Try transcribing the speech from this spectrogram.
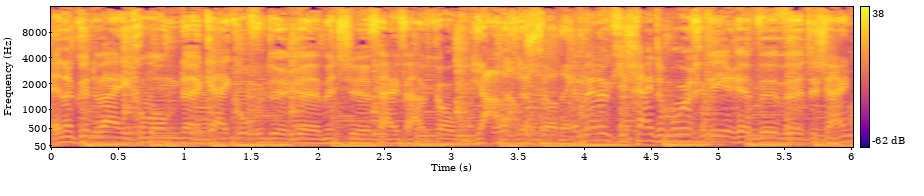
En dan kunnen wij gewoon eh, kijken of we er eh, met z'n vijf uitkomen. Ja, dat lukt wel, denk En ik. Mennootje schijnt er morgen weer eh, we- we te zijn.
